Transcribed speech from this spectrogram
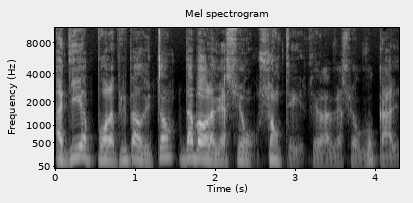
à dire pour la plupart du temps, d'abord la version chantée, c'est la version vocale,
